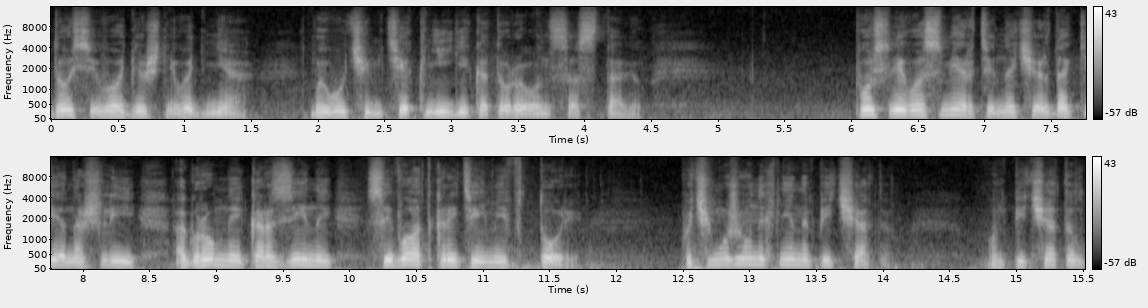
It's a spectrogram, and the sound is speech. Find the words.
До сегодняшнего дня мы учим те книги, которые он составил. После его смерти на чердаке нашли огромные корзины с его открытиями в Торе. Почему же он их не напечатал? Он печатал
